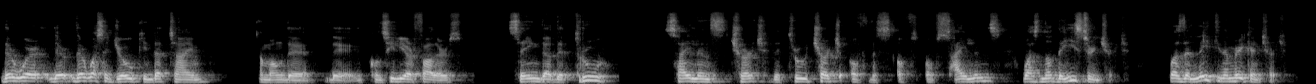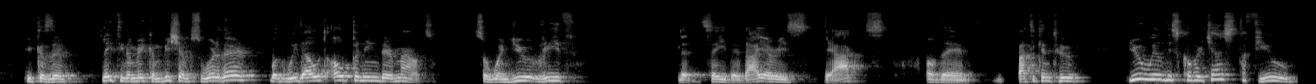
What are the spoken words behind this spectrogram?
There were there, there was a joke in that time among the, the conciliar fathers saying that the true silence church, the true church of, the, of, of silence, was not the Eastern church, was the Latin American church because the Latin American bishops were there, but without opening their mouths. So when you read, let's say, the diaries, the acts of the Vatican II, you will discover just a few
